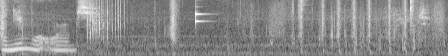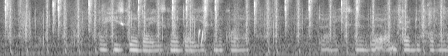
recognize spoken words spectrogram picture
I need more orbs. Like he's gonna die, he's gonna die, he's gonna die. die, he's gonna die. I'm trying to cover him.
